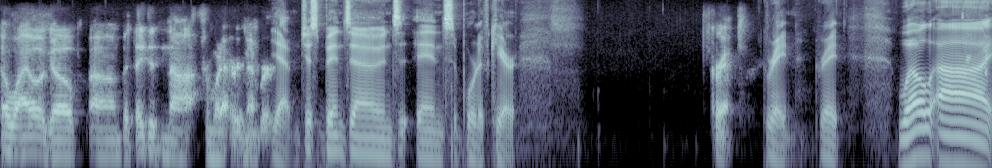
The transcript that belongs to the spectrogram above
a while ago, um, but they did not, from what I remember. Yeah, just benzones and supportive care. Correct. Great, great. Well, uh,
